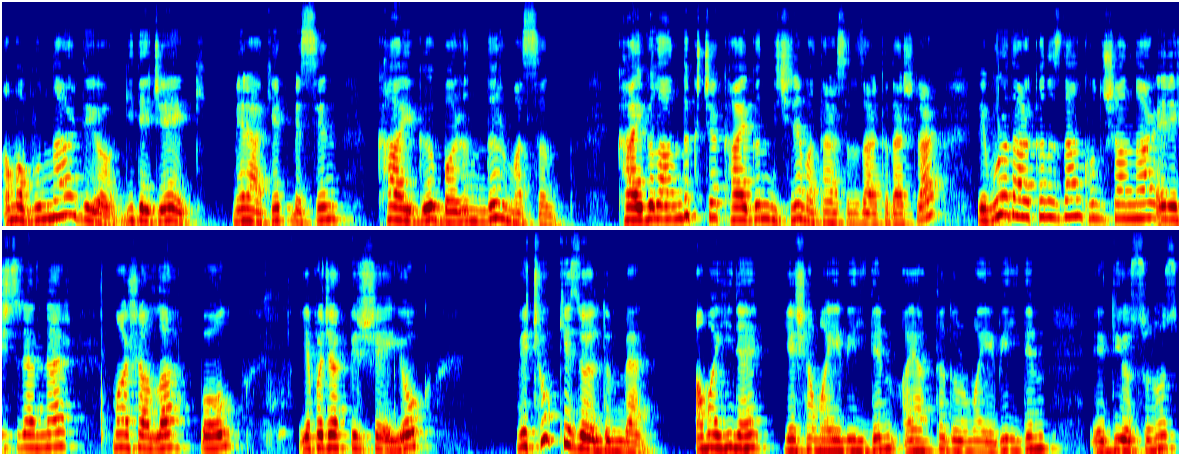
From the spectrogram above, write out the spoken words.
ama bunlar diyor gidecek. Merak etmesin. Kaygı barındırmasın. Kaygılandıkça kaygının içine batarsınız arkadaşlar. Ve burada arkanızdan konuşanlar, eleştirenler maşallah bol. Yapacak bir şey yok. Ve çok kez öldüm ben. Ama yine yaşamayı bildim, ayakta durmayı bildim e, diyorsunuz.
